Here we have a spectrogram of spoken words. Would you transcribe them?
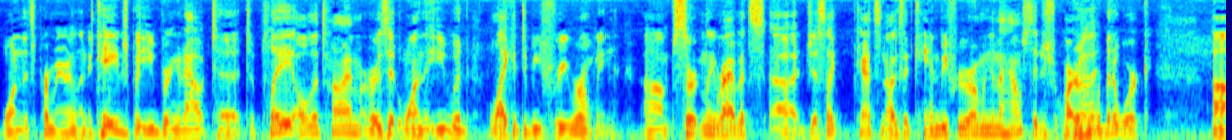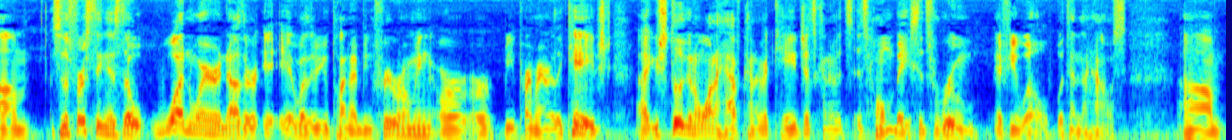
one that's primarily in a cage, but you bring it out to, to play all the time, or is it one that you would like it to be free roaming? Um, certainly, rabbits, uh, just like cats and dogs, that can be free roaming in the house. They just require a little bit of work. Um, so the first thing is though, one way or another, i i whether you plan on being free roaming or, or be primarily caged, uh, you're still going to want to have kind of a cage that's kind of its, its home base, its room, if you will, within the house. Um,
